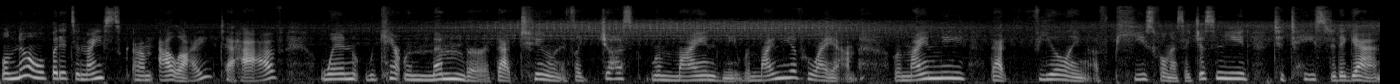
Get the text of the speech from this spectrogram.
Well, no, but it's a nice um, ally to have when we can't remember that tune. It's like, just remind me, remind me of who I am, remind me that feeling of peacefulness. I just need to taste it again.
